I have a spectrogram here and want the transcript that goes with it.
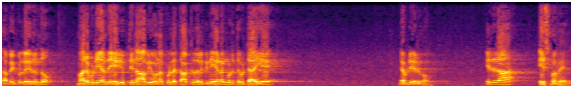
சபைக்குள்ள இருந்தோம். மறுபடியும் அந்த எகிப்தின் ஆவி உனக்குள்ள தாக்குதலுக்கு நீ இடம் கொடுத்து விட்டாயே. எப்படி இருக்கும்? இதுதான் இஸ்மவேல்.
